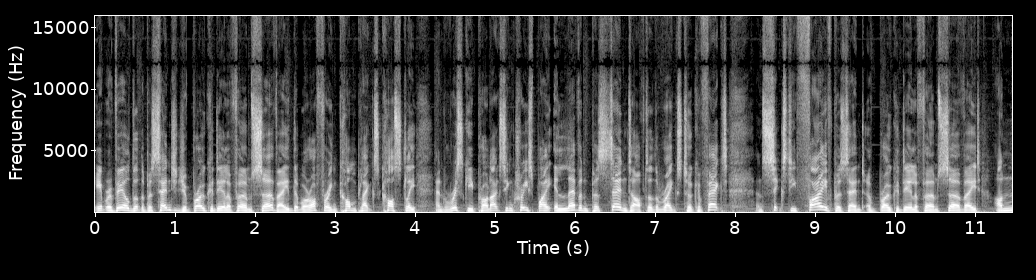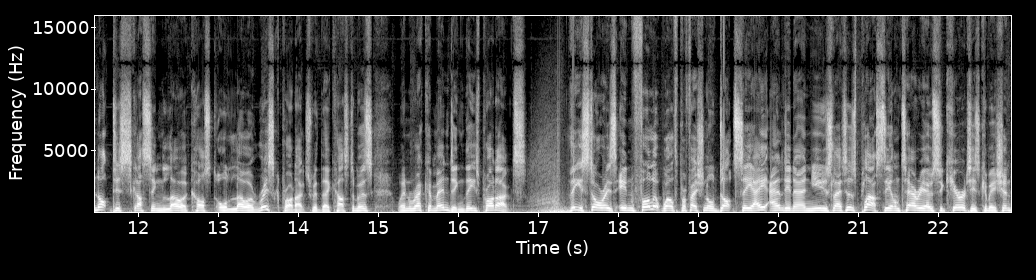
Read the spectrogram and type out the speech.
It revealed that the percentage of broker dealer firms surveyed that were offering complex, costly, and risky products increased by 11% after the regs took effect, and 65% of broker dealer firms surveyed are not discussing lower cost or lower risk products with their customers when recommending these products. These stories in full at and in our newsletters. Plus, the Ontario Securities Commission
